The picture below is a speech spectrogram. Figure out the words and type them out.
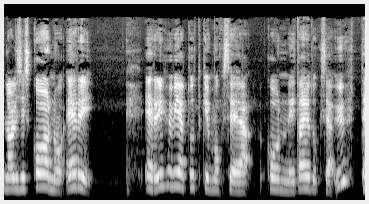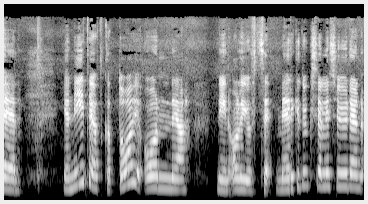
ne oli siis koonnut eri, eri hyviä tutkimuksia ja koonnut niitä ajatuksia yhteen. Ja niitä, jotka toi onnea, niin oli just se merkityksellisyyden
